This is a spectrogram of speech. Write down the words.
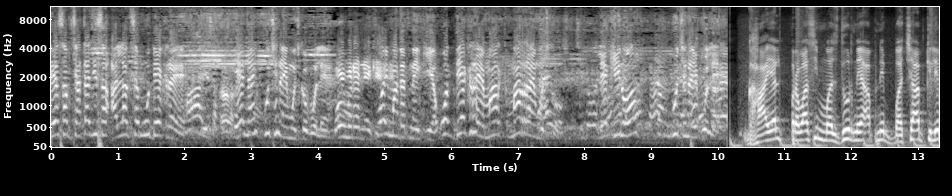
ये सब चाचा जी से अलग से मुँह देख रहे हैं। ये नहीं कुछ नहीं मुझको बोले। हैं कोई मदद नहीं किया कोई मदद नहीं किया वो देख रहे हैं मार मार रहा है मुझको। लेकिन वो कुछ नहीं बोले। घायल प्रवासी मजदूर ने अपने बचाव के लिए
